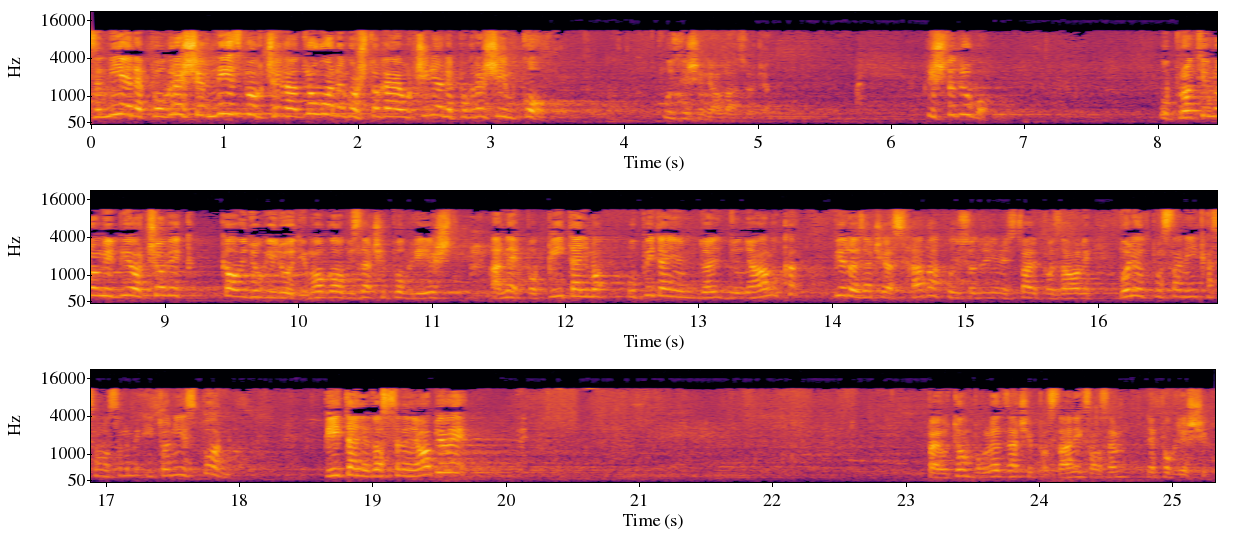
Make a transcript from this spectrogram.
se nije nepogrešiv ni zbog čega drugo, nego što ga je učinio nepogrešivim ko? Uzvišen je Allah za ođer. Ništa drugo. U protivnom je bio čovjek kao i drugi ljudi. Mogao bi znači pogriješiti, a ne po pitanjima. U pitanju Dunjaluka bilo je znači ashaba koji su određene stvari poznavali bolje od poslanika samo sa i to nije sporno. Pitanje dostavljanja objave pa je u tom pogledu znači poslanik sa osam nepogrešivo.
